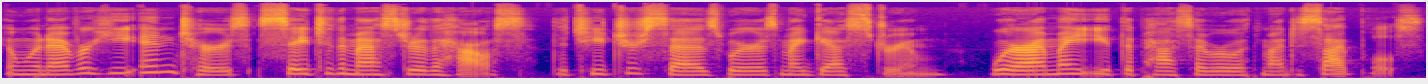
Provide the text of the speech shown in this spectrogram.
And whenever he enters, say to the master of the house, The teacher says, Where is my guest room? Where I might eat the Passover with my disciples.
